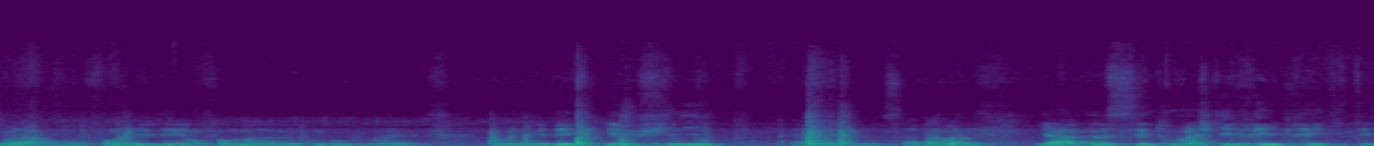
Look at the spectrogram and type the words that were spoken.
voilà, en format DVD, en format combo Blu-ray DVD. Et je finis, la parole, il y a euh, cet ouvrage qui est réédité,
